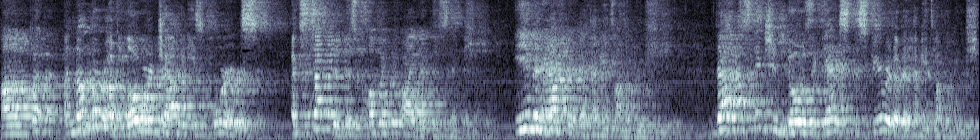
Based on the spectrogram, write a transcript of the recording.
Um, but a number of lower Japanese courts accepted this public-private distinction, even after Ehime Tamagushi. That distinction goes against the spirit of Ehime Tamagushi.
